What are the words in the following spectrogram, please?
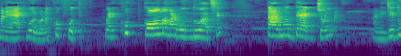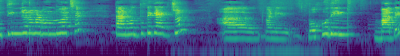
মানে এক বলব না, খুব মানে খুব কম আমার বন্ধু আছে। তার মধ্যে একজন মানে যে দু তিনজন আমার বন্ধু আছে, তার মধ্যে থেকে একজন মানে বহুদিন বাদে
